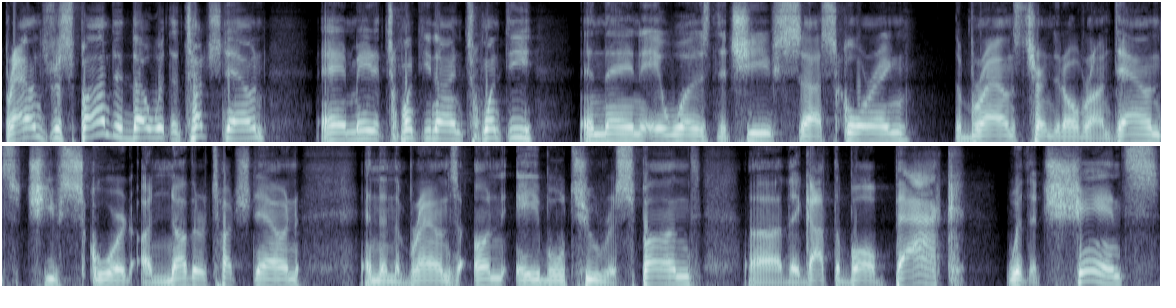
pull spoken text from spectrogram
Browns responded, though, with a touchdown and made it 29 20. And then it was the Chiefs uh, scoring. The Browns turned it over on downs. Chiefs scored another touchdown, and then the Browns unable to respond. Uh, they got the ball back with a chance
